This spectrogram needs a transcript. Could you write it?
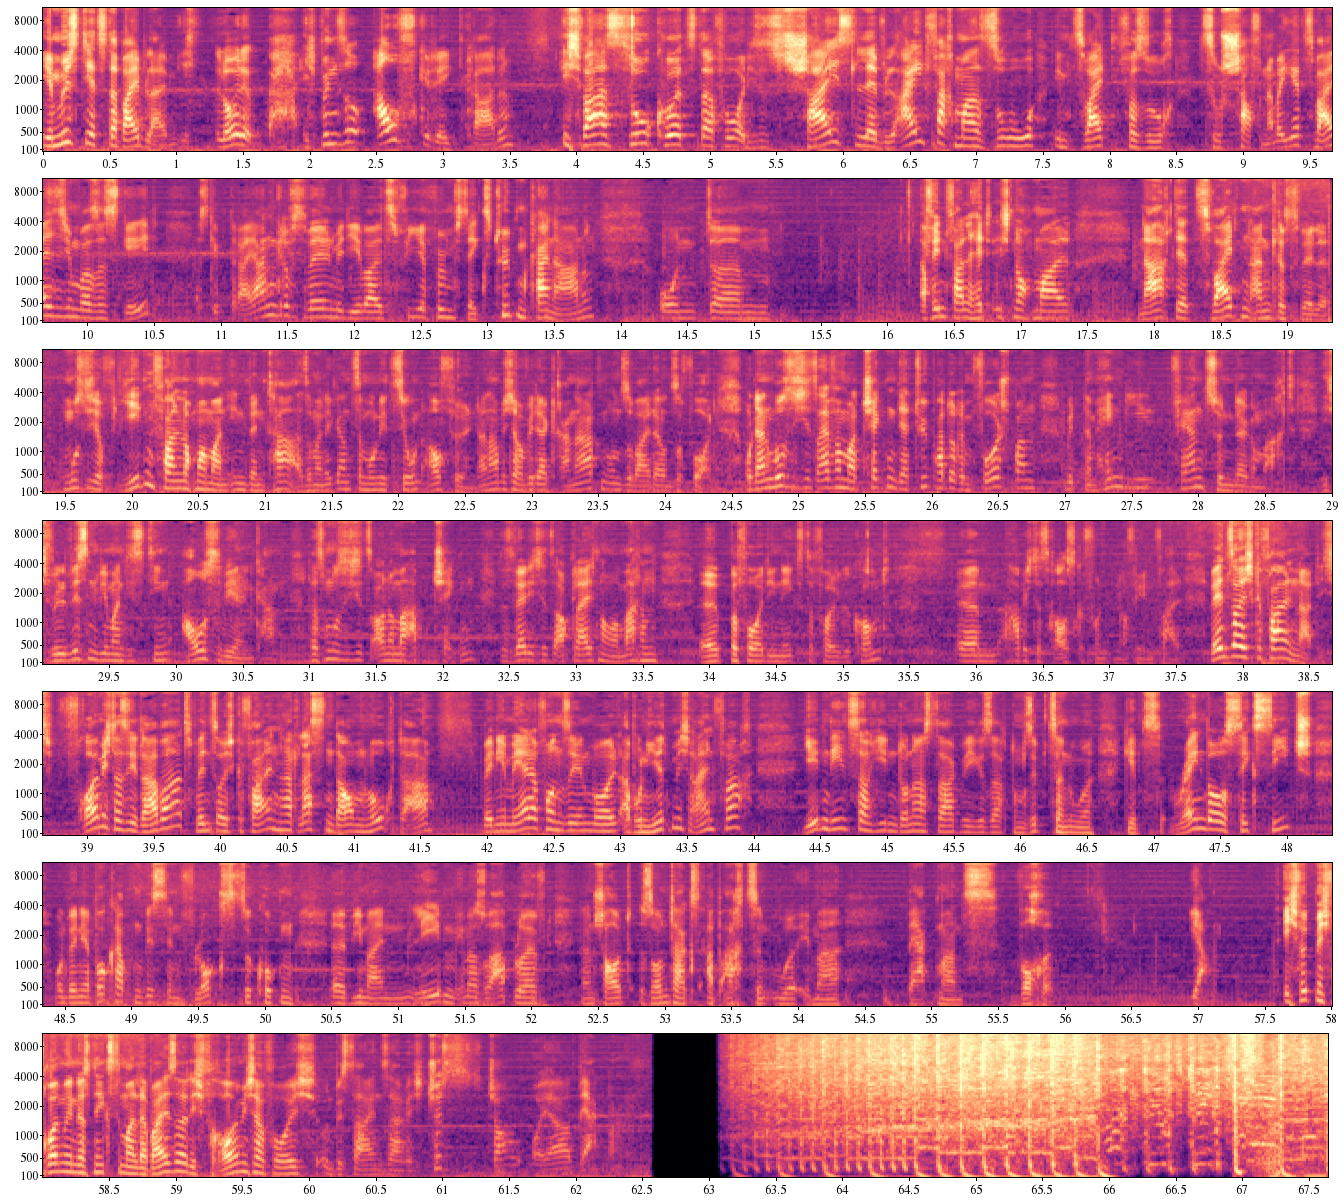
Ihr müsst jetzt dabei bleiben. Ich, Leute, ich bin so aufgeregt gerade. Ich war so kurz davor, dieses Scheiß-Level einfach mal so im zweiten Versuch zu schaffen. Aber jetzt weiß ich, um was es geht. Es gibt drei Angriffswellen mit jeweils vier, fünf, sechs Typen, keine Ahnung. Und ähm, auf jeden Fall hätte ich nochmal nach der zweiten Angriffswelle, muss ich auf jeden Fall nochmal mein Inventar, also meine ganze Munition auffüllen. Dann habe ich auch wieder Granaten und so weiter und so fort. Und dann muss ich jetzt einfach mal checken, der Typ hat doch im Vorspann mit einem Handy Fernzünder gemacht. Ich will wissen, wie man dieses Ding auswählen kann. Das muss ich jetzt auch nochmal abchecken. Das werde ich jetzt auch gleich nochmal machen, äh, bevor die nächste Folge kommt. Ähm, habe ich das rausgefunden auf jeden Fall. Wenn es euch gefallen hat, ich freue mich, dass ihr da wart. Wenn es euch gefallen hat, lasst einen Daumen hoch da. Wenn ihr mehr davon sehen wollt, abonniert mich einfach. Jeden Dienstag, jeden Donnerstag, wie gesagt, um 17 Uhr gibt es Rainbow Six Siege. Und wenn ihr Bock habt, ein bisschen Vlogs zu gucken, äh, wie mein Leben immer so abläuft, dann schaut sonntags ab 18 Uhr immer Bergmanns Woche. Ja, ich würde mich freuen, wenn ihr das nächste Mal dabei seid. Ich freue mich auf euch und bis dahin sage ich Tschüss, ciao, euer Bergmann. Bye.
